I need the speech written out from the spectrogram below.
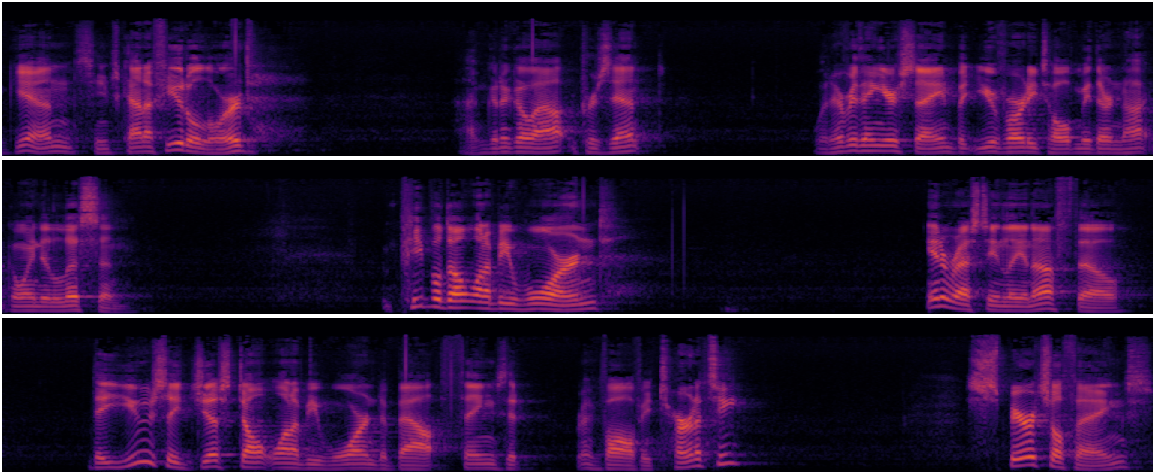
Again, seems kind of futile, Lord. I'm going to go out and present what everything you're saying, but you've already told me they're not going to listen. People don't want to be warned. Interestingly enough, though, they usually just don't want to be warned about things that involve eternity, spiritual things,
